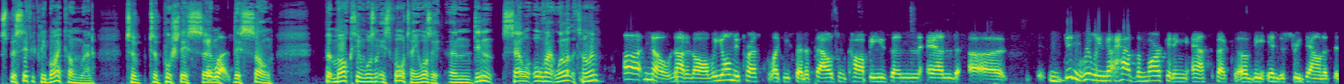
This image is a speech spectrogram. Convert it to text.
specifically by Conrad to to push this um, this song. But marketing wasn't his forte, was it? And didn't sell all that well at the time. Uh, no, not at all. We only pressed, like you said, a thousand copies, and and uh, didn't really have the marketing aspect of the industry down at the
